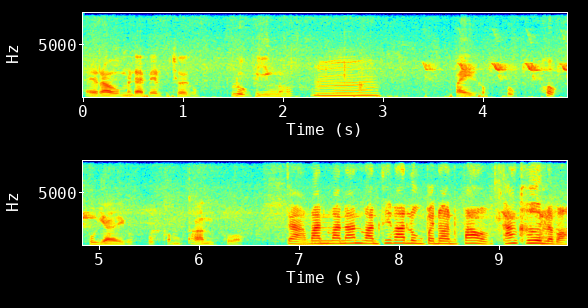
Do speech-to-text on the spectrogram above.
ไอ้เราไม่ได้เป็นผู้ช่วยก็ลูกพิงเนาะอืมไปกับพวกพวกผู้ใหญ่ก็พวกกรรมการพวกจ้ะวันวันนั้นวันที่ว่าลุงไปนอนเฝ้าทั้งคืนเลยบ่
